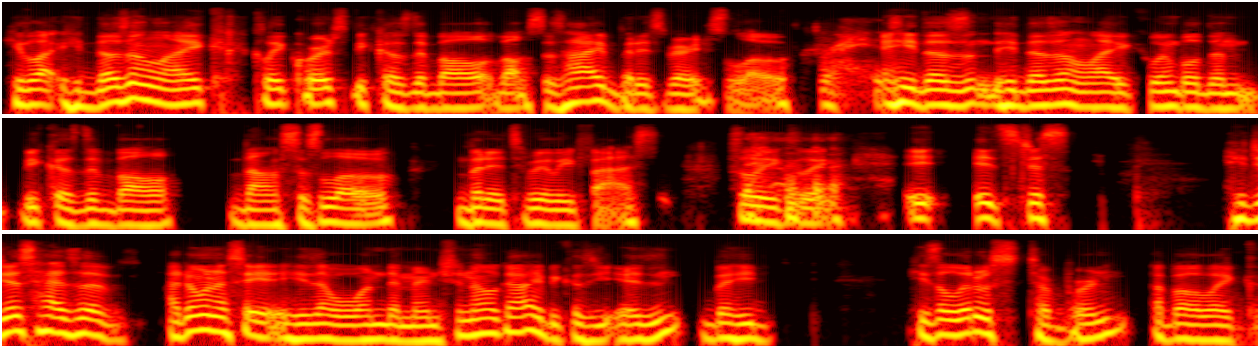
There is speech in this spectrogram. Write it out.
He like he doesn't like clay courts because the ball bounces high, but it's very slow Right. and he doesn't he doesn't like Wimbledon because the ball bounces low, but it's really fast. So like, like it, it's just he just has a I don't want to say he's a one dimensional guy because he isn't, but he he's a little stubborn about like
